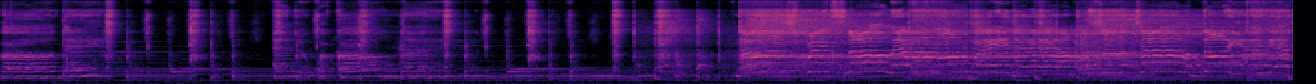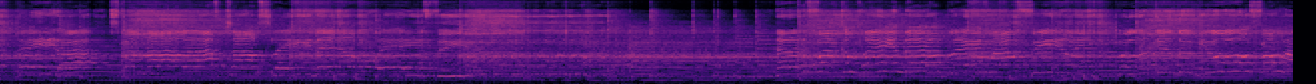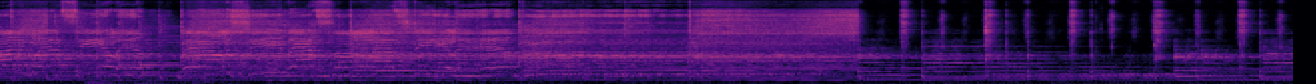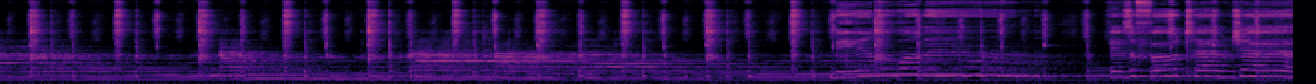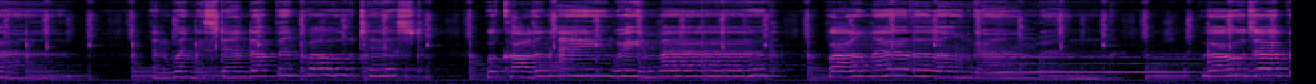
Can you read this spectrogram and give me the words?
Yeah, you time job. And when we stand up and protest, we're called an angry mob while another lone gunman loads up.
